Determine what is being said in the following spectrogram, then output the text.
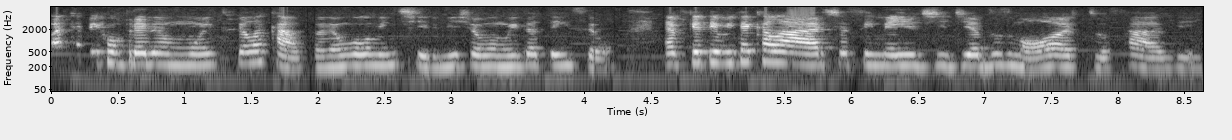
acabei comprando muito pela capa, não vou mentir, me chamou muita atenção. É porque tem muita aquela arte assim, meio de Dia dos Mortos, sabe?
